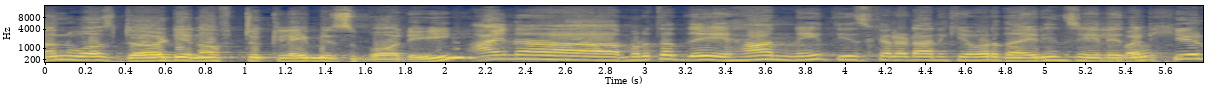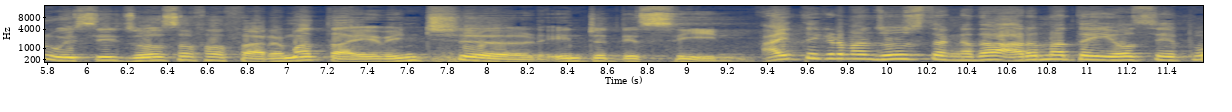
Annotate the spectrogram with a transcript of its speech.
None was dared enough to claim his body ఆయన మృత దేహాన్ని తీసుకెళ్ళడానికి ఎవరు ధైర్యం చేయలేదు. But we see Joseph of Arimathea ventured into this scene అయితే ఇక్కడ మనం చూస్తాం కదా అరమత యోసేపు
